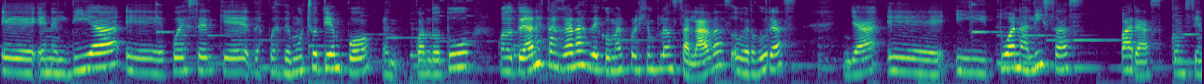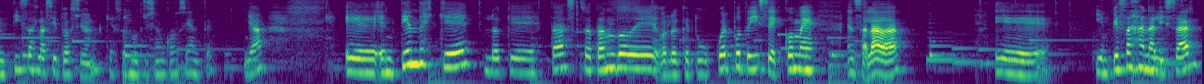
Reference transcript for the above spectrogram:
eh, en el día eh, puede ser que después de mucho tiempo, en- cuando tú, cuando te dan estas ganas de comer, por ejemplo, ensaladas o verduras, ¿ya? Eh, y tú analizas, paras, concientizas la situación, que eso es nutrición consciente, ¿ya? Eh, entiendes que lo que estás tratando de, o lo que tu cuerpo te dice, come ensalada, eh, y empiezas a analizar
